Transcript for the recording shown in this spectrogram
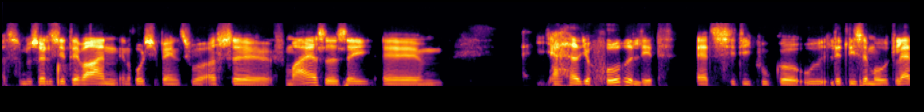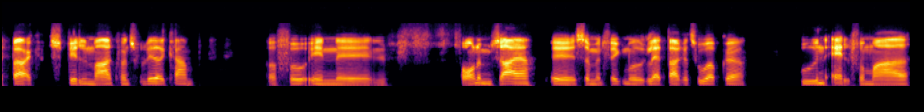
altså, som du selv siger, det var en, en rutsjebanetur også øh, for mig at sidde og se. Øh, jeg havde jo håbet lidt, at City kunne gå ud lidt ligesom mod Gladbach, spille en meget kontrolleret kamp og få en, øh, en fornem sejr, øh, som man fik mod Gladbach returopgør, uden alt for meget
